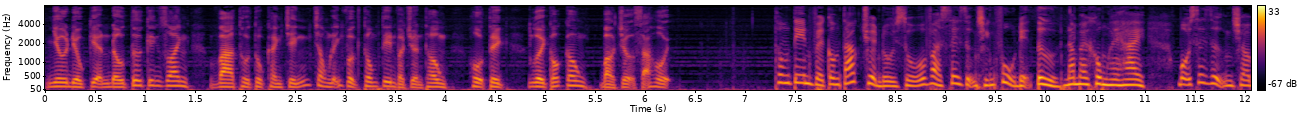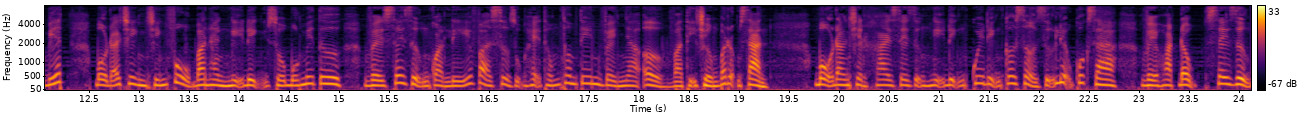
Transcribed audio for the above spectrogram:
như điều kiện đầu tư kinh doanh và thủ tục hành chính trong lĩnh vực thông tin và truyền thông, hộ tịch, người có công, bảo trợ xã hội. Thông tin về công tác chuyển đổi số và xây dựng chính phủ điện tử năm 2022, Bộ Xây dựng cho biết Bộ đã trình chính phủ ban hành nghị định số 44 về xây dựng quản lý và sử dụng hệ thống thông tin về nhà ở và thị trường bất động sản. Bộ đang triển khai xây dựng nghị định quy định cơ sở dữ liệu quốc gia về hoạt động xây dựng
